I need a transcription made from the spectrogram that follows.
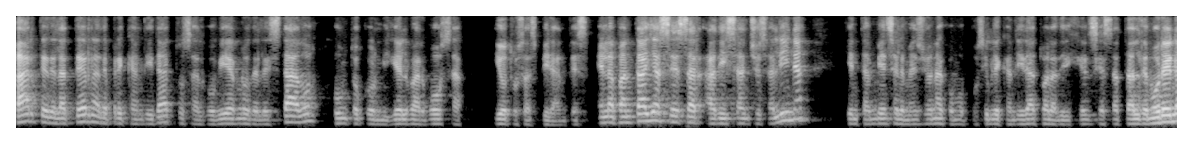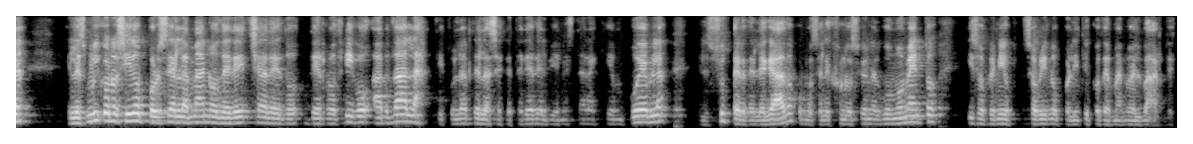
parte de la terna de precandidatos al gobierno del estado, junto con Miguel Barbosa y otros aspirantes. En la pantalla, César Adi Sánchez Salina, quien también se le menciona como posible candidato a la dirigencia estatal de Morena. Él es muy conocido por ser la mano derecha de, de Rodrigo Abdala, titular de la Secretaría del Bienestar aquí en Puebla, el superdelegado, como se le conoció en algún momento, y sobrino, sobrino político de Manuel Bardet.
